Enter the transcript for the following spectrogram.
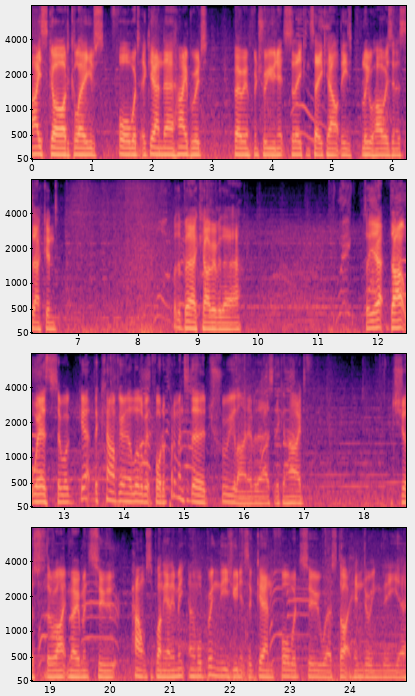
Ice Guard Glaives forward. Again, they're hybrid bow infantry units, so they can take out these blue horrors in a second. Put the bear cav over there. So yeah, dart with. So we'll get the calf going a little bit forward. Put them into the tree line over there so they can hide just for the right moment to pounce upon the enemy. And we'll bring these units again forward to uh, start hindering the uh,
